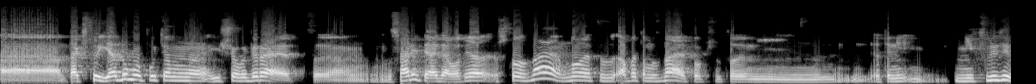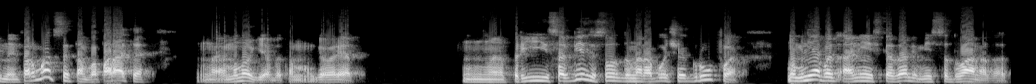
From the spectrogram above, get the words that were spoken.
А, так что я думаю, Путин еще выбирает. Эм, смотрите, Айда, вот я что знаю, но это, об этом знает, в общем-то, это не, не эксклюзивная информация, там в аппарате многие об этом говорят. При Совбезе создана рабочая группа, ну, мне об этом они сказали месяца два назад,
